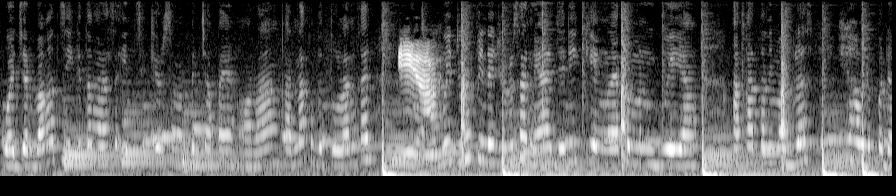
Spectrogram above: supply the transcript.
wajar banget sih kita ngerasa insecure sama pencapaian orang karena kebetulan kan iya. gue juga pindah jurusan ya jadi kayak ngeliat temen gue yang angkatan 15 ya udah pada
